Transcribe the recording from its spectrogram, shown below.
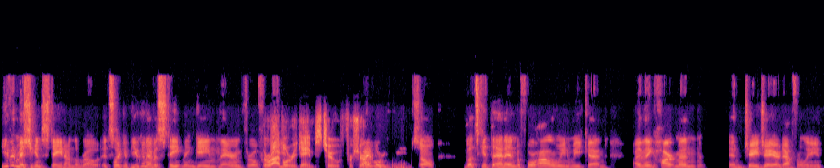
even Michigan State on the road. It's like if you can have a statement game there and throw for the rivalry games too, for sure. Rivalry games. So let's get that in before Halloween weekend. I think Hartman and JJ are definitely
